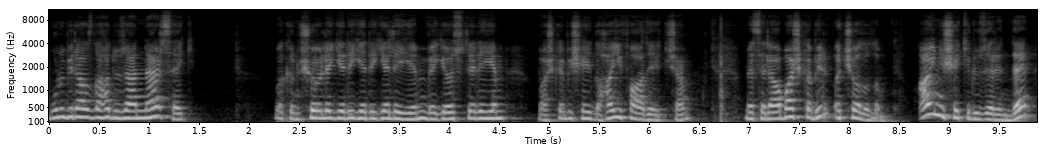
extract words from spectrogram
bunu biraz daha düzenlersek bakın şöyle geri geri geleyim ve göstereyim. Başka bir şey daha ifade edeceğim. Mesela başka bir açı alalım. Aynı şekil üzerinde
